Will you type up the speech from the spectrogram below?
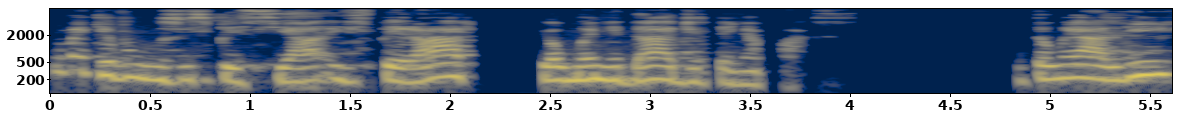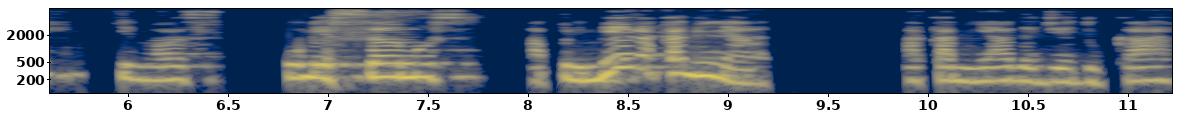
como é que vamos esperar que a humanidade tenha paz? Então é ali que nós começamos a primeira caminhada, a caminhada de educar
